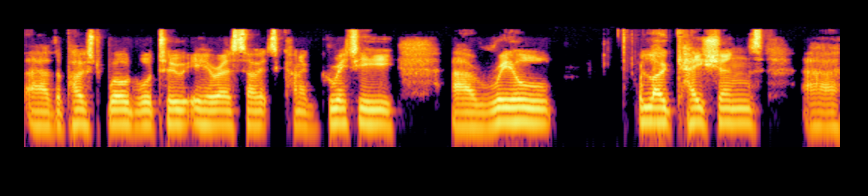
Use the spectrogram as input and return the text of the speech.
uh, the post World War II era. So it's kind of gritty, uh, real locations. Uh,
